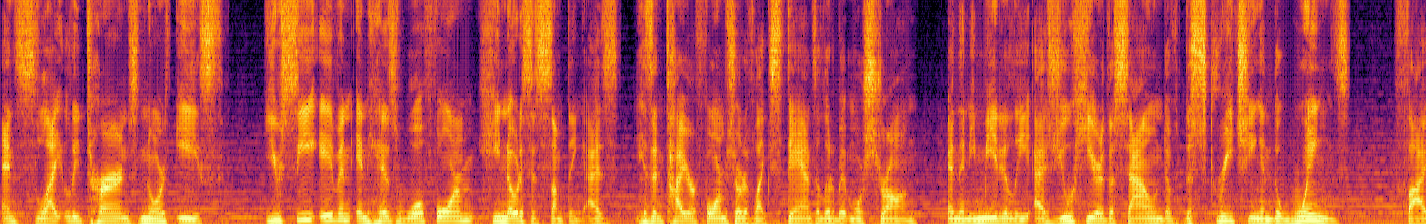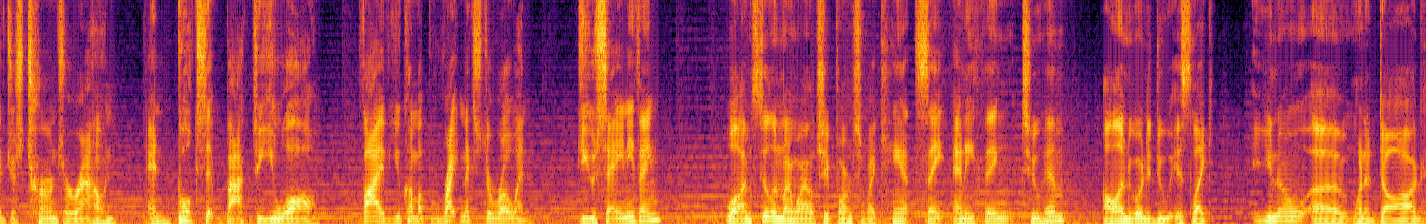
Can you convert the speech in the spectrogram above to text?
and slightly turns northeast. You see, even in his wolf form, he notices something as his entire form sort of like stands a little bit more strong. And then immediately, as you hear the sound of the screeching and the wings, Five just turns around and books it back to you all. Five, you come up right next to Rowan. Do you say anything? Well, I'm still in my wild shape form, so I can't say anything to him. All I'm going to do is like, you know, uh, when a dog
